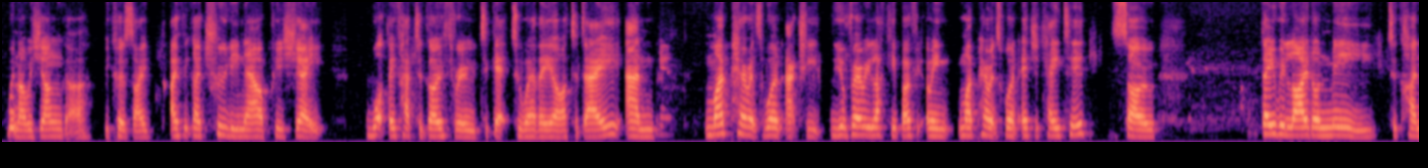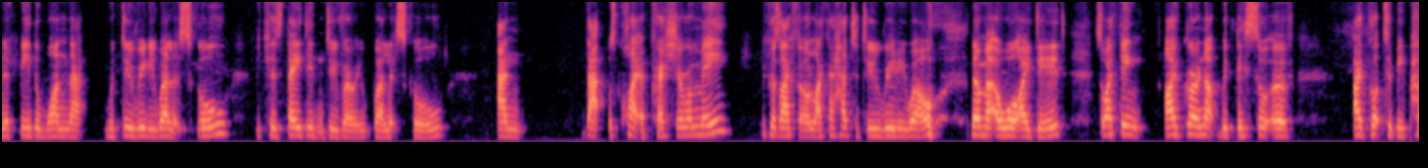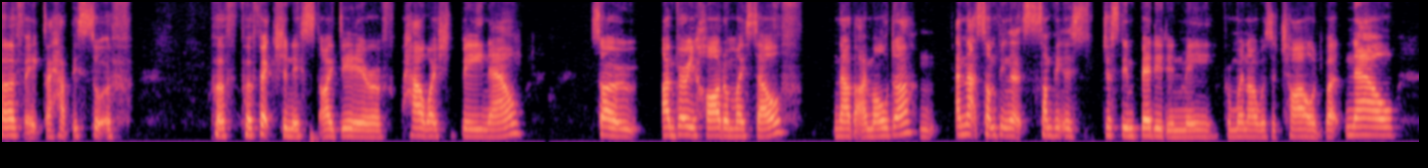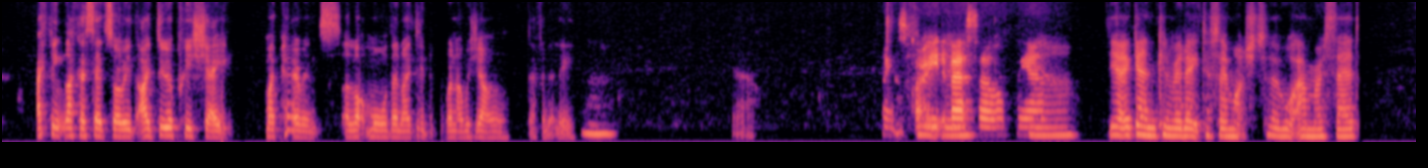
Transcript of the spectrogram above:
when i was younger because i i think i truly now appreciate what they've had to go through to get to where they are today and yeah. my parents weren't actually you're very lucky both i mean my parents weren't educated so they relied on me to kind of be the one that would do really well at school because they didn't do very well at school and that was quite a pressure on me because I felt like I had to do really well no matter what I did. So I think I've grown up with this sort of I've got to be perfect. I have this sort of perf- perfectionist idea of how I should be now. So I'm very hard on myself now that I'm older. And that's something that's something that's just embedded in me from when I was a child. But now I think, like I said, sorry, I do appreciate my parents a lot more than I did when I was young, definitely. Mm. Yeah. Thanks, quite universal. Yeah. yeah. Yeah, again, can relate to so much to what Amra said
